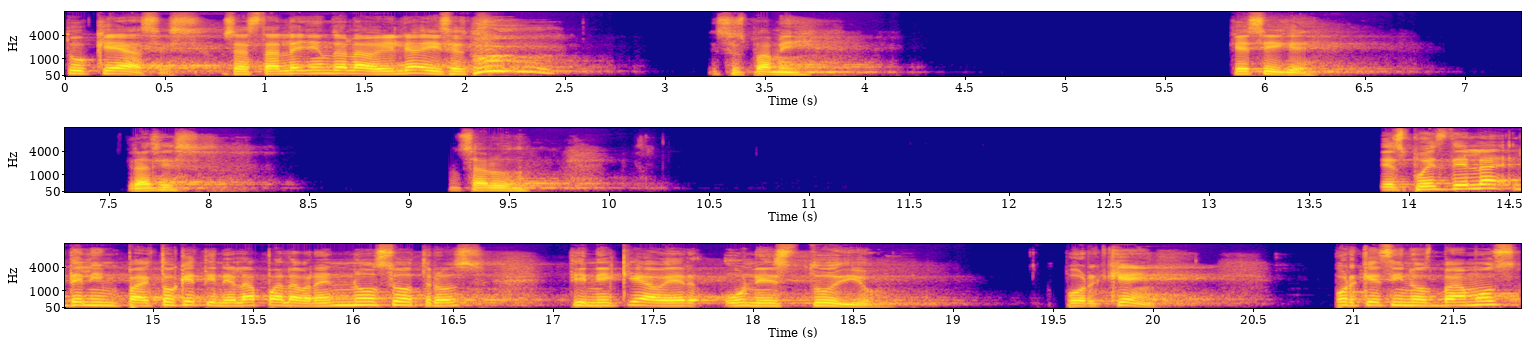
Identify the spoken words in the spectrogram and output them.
¿tú qué haces? O sea, estás leyendo la Biblia y dices, ¡Oh! eso es para mí. ¿Qué sigue? Gracias. Un saludo. Después del impacto que tiene la palabra en nosotros, tiene que haber un estudio. ¿Por qué? Porque si nos vamos,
